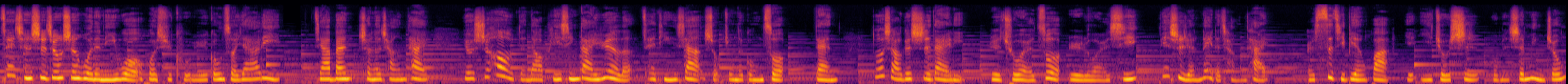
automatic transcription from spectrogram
在城市中生活的你我，或许苦于工作压力，加班成了常态。有时候等到披星戴月了，才停下手中的工作。但多少个世代里，日出而作，日落而息，便是人类的常态。而四季变化也依旧是我们生命中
